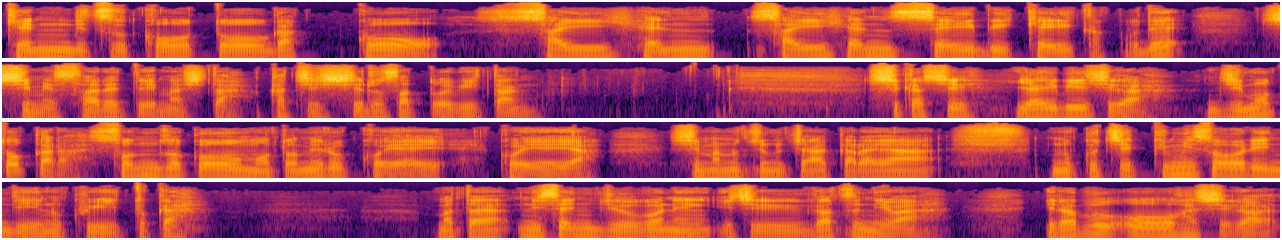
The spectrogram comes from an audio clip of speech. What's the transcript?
県立高等学校再編再編整備計画で示されていました。勝ち知る里ビタンしかし八重 B 氏が地元から存続を求める声声や島のちのチャーからやぬくちくみそうりんでぬくいとかまた2015年1月には伊良部大橋が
